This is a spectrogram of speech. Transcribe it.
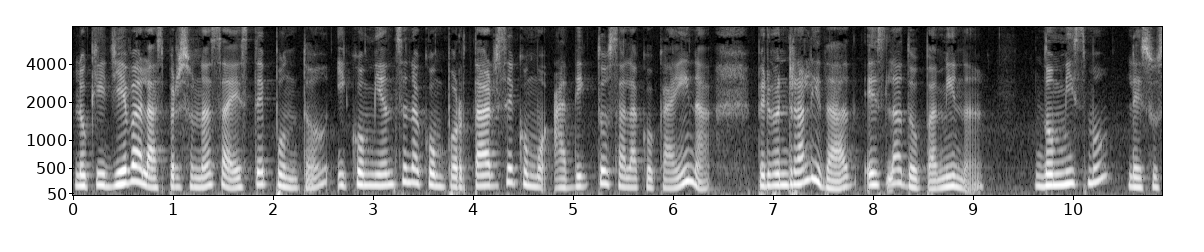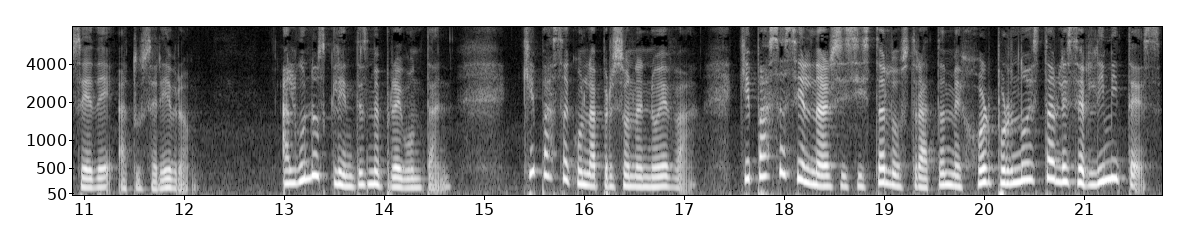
lo que lleva a las personas a este punto y comienzan a comportarse como adictos a la cocaína, pero en realidad es la dopamina. Lo mismo le sucede a tu cerebro. Algunos clientes me preguntan, ¿qué pasa con la persona nueva? ¿Qué pasa si el narcisista los trata mejor por no establecer límites?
